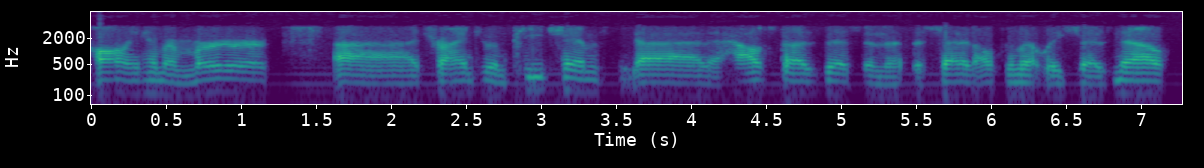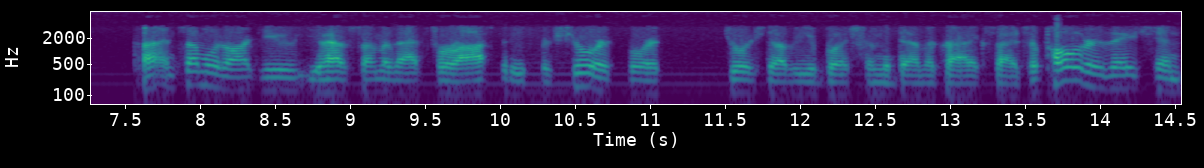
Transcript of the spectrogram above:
calling him a murderer, uh, trying to impeach him. Uh, the House does this, and the, the Senate ultimately says no. Uh, and some would argue you have some of that ferocity for sure toward George W. Bush from the Democratic side. So polarization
